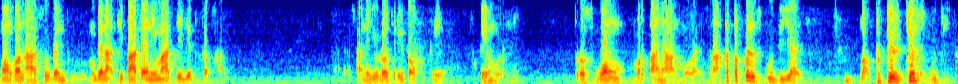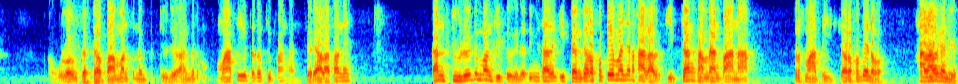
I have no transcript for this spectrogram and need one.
ngongkon asu kan buru. Mungkin nak dipateni mati gitu tetap hal. Nah, Sana itu lo cerita oke, oke murni. Terus wong pertanyaan mulai, nak ketepil sebudi ya, nak bedil jas. Nah, kalau gak ada paman seneng bedil ya, mati tetap dipangan. Dari alasannya Kan dulu itu memang gitu. Jadi misalnya kidang cara fikih macam halal, kidang sampean panah, terus mati. Cara fikih napa? Halal kan gitu.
